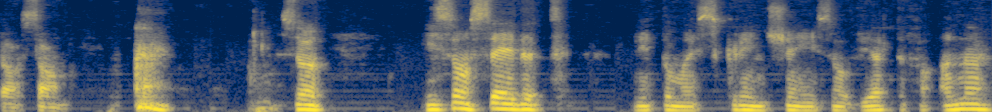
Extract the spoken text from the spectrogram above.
daar saam. so hierso sê dit net om my screen share hierso weer te verander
